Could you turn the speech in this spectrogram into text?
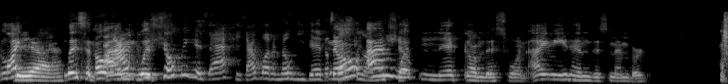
like, yeah. listen, Oh, I'm I, with show me his ashes. I want to know he did. No, I'm with Nick on this one. I need him dismembered.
